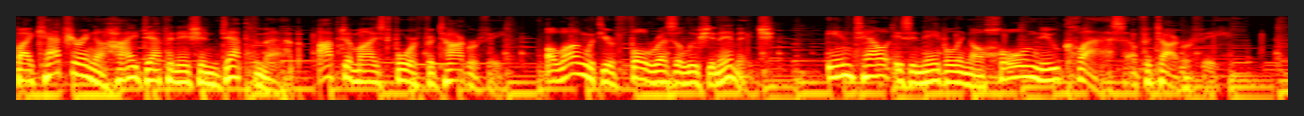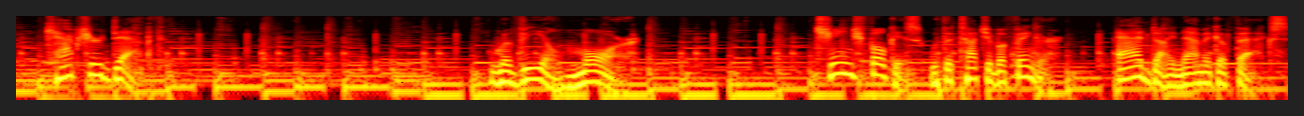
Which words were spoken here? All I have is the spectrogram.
By capturing a high-definition depth map optimized for photography, along with your full-resolution image, Intel is enabling a whole new class of photography. Capture depth. Reveal more Change focus with the touch of a finger. Add dynamic effects.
